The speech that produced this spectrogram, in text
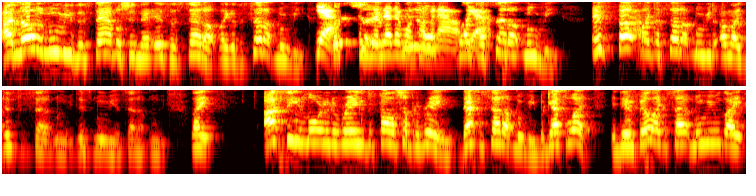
I know the movie's establishing that it's a setup, like it's a setup movie. yeah But it another one coming out Like yeah a setup movie. It felt like a setup movie. I'm like, this is a setup movie. This movie is a setup movie. Like, I seen Lord of the Rings, The Fellowship of the Ring. That's a setup movie. But guess what? It didn't feel like a setup movie. It was like,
